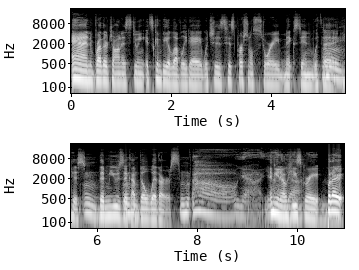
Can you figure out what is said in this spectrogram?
And Brother John is doing "It's Gonna Be a Lovely Day," which is his personal story mixed in with the mm, his mm, the music of mm-hmm. Bill Withers. Mm-hmm. Oh, yeah. yeah and you know yeah. he's great but i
